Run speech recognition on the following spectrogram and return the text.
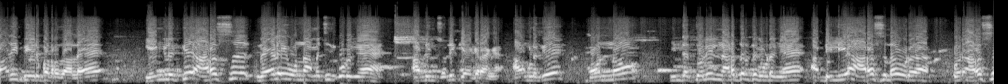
பாதிப்பு ஏற்படுறதால எங்களுக்கு அரசு வேலை ஒண்ணு அமைச்சு கொடுங்க அப்படின்னு சொல்லி கேக்குறாங்க. அவங்களுக்கு ஒன்னும் இந்த தொழில் நடத்துறதுக்கு கொடுங்க அப்படி இல்லையா அரசுல ஒரு ஒரு அரசு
